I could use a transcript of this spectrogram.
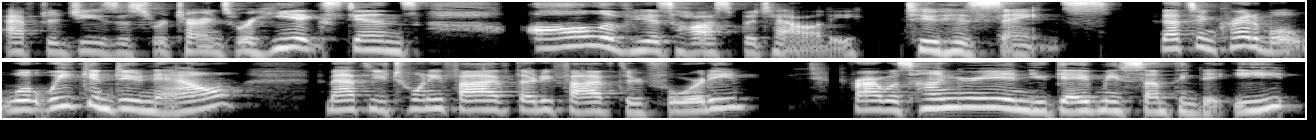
after Jesus returns, where he extends all of his hospitality to his saints. That's incredible. What we can do now, Matthew 25, 35 through 40. For I was hungry and you gave me something to eat.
